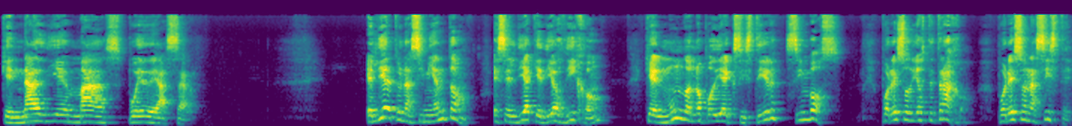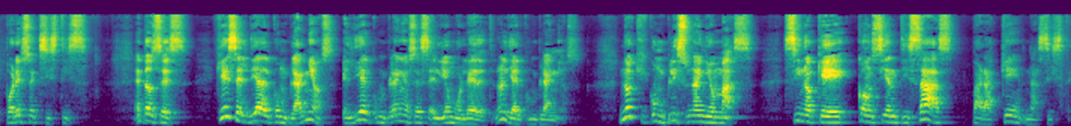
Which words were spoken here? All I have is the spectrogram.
que nadie más puede hacer. El día de tu nacimiento es el día que Dios dijo que el mundo no podía existir sin vos. Por eso Dios te trajo, por eso naciste, por eso existís. Entonces, ¿qué es el día del cumpleaños? El día del cumpleaños es el Yom Uledet, no el día del cumpleaños. No que cumplís un año más, sino que concientizás para qué naciste.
